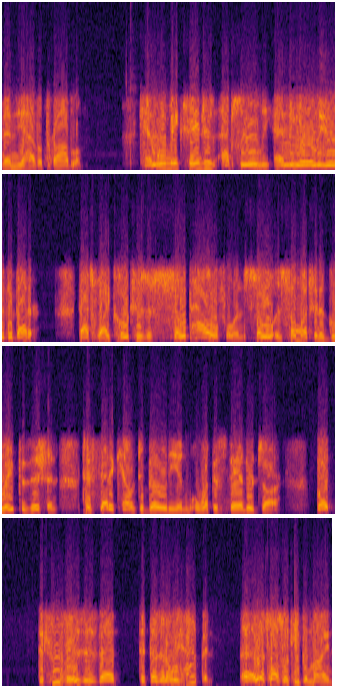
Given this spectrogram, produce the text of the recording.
then you have a problem. Can we make changes? Absolutely. And the earlier, the better. That's why coaches are so powerful and so so much in a great position to set accountability and what the standards are. But the truth is, is that that doesn't always happen. Uh, let's also keep in mind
